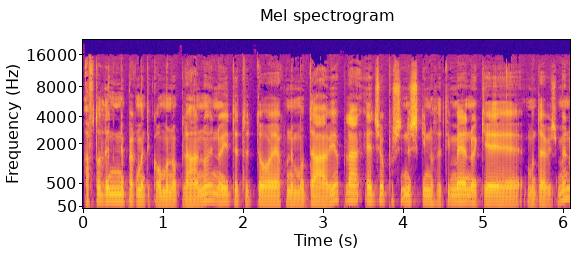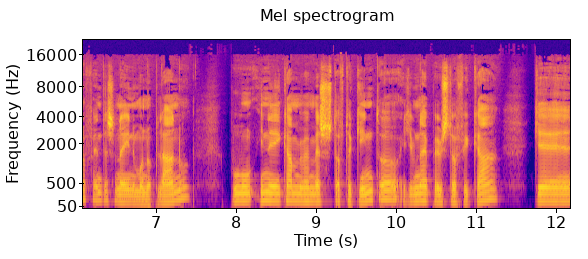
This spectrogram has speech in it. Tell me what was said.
αυτό δεν είναι πραγματικό μονοπλάνο, εννοείται ότι το έχουν μοντάρει, απλά έτσι όπως είναι σκηνοθετημένο και μονταρισμένο φαίνεται σαν να είναι μονοπλάνο που είναι η κάμερα μέσα στο αυτοκίνητο, γυρνάει περιστροφικά και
